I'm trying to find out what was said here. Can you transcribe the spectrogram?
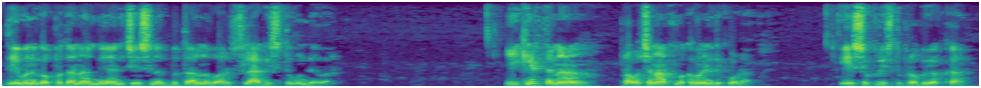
దేవుని గొప్పతనాన్ని ఆయన చేసిన అద్భుతాలను వారు శ్లాఘిస్తూ ఉండేవారు. ఈ కీర్తన ప్రవచనాత్మకమైనది కూడా. యేసుక్రీస్తు ప్రభు యొక్క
